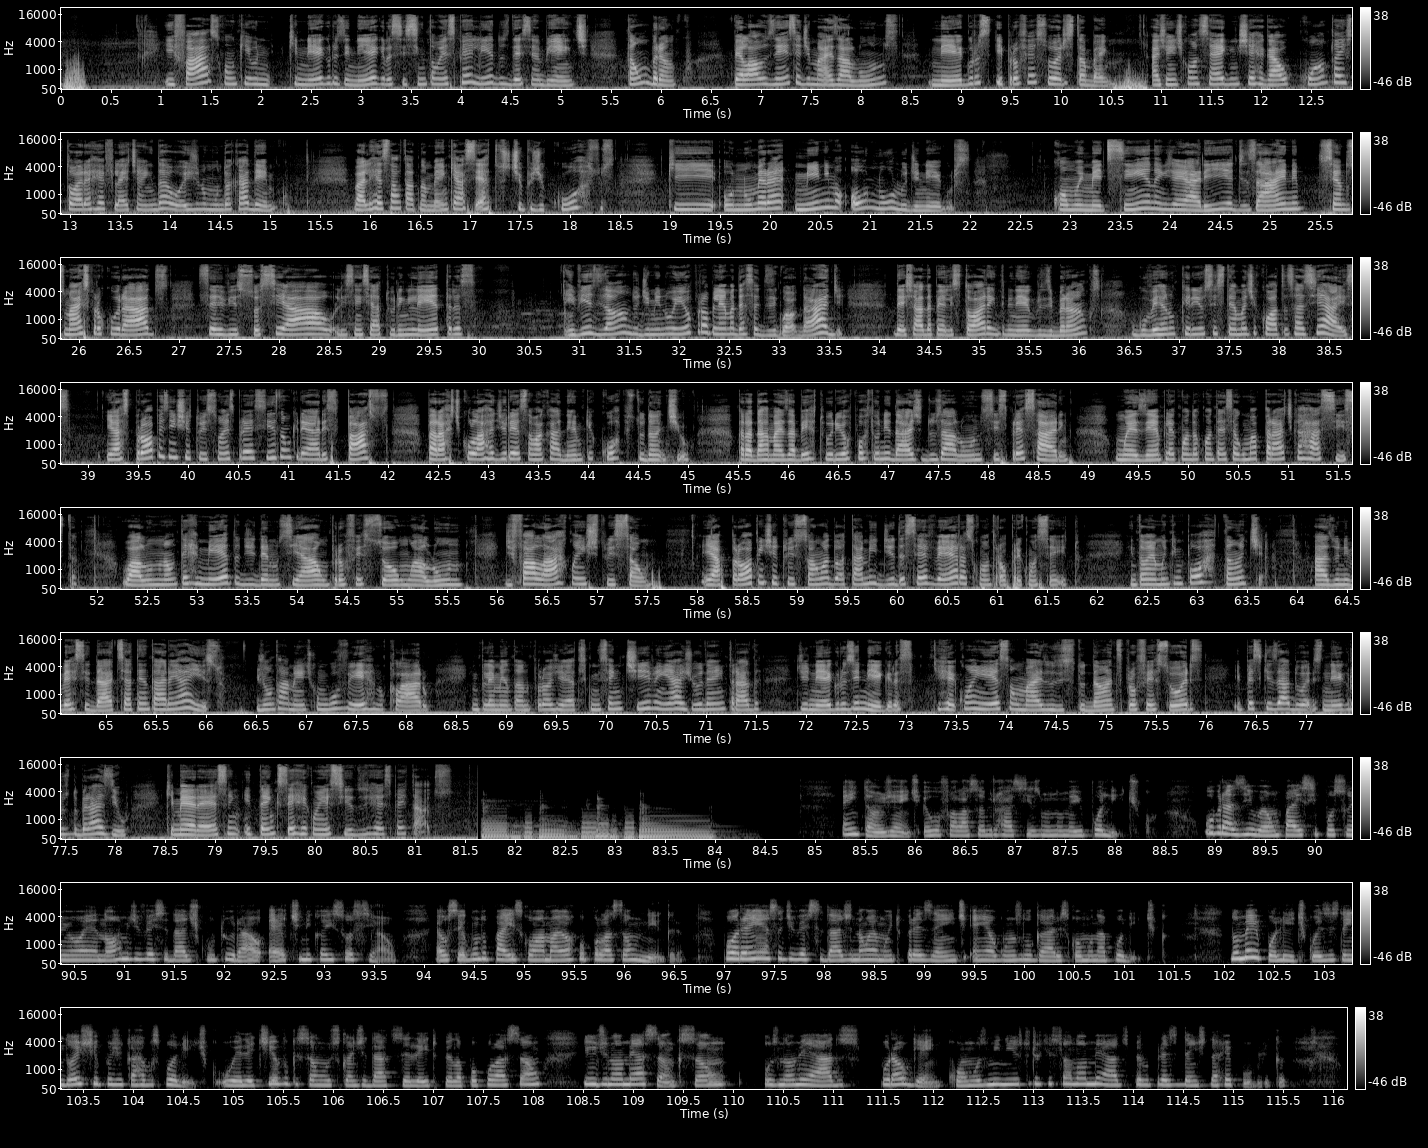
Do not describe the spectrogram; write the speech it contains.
E faz com que, que negros e negras se sintam expelidos desse ambiente tão branco, pela ausência de mais alunos, negros e professores também. A gente consegue enxergar o quanto a história reflete ainda hoje no mundo acadêmico. Vale ressaltar também que há certos tipos de cursos que o número é mínimo ou nulo de negros como em medicina, engenharia, design, sendo os mais procurados serviço social, licenciatura em letras. E visando diminuir o problema dessa desigualdade, deixada pela história entre negros e brancos, o governo cria o sistema de cotas raciais. E as próprias instituições precisam criar espaços para articular a direção acadêmica e corpo estudantil, para dar mais abertura e oportunidade dos alunos se expressarem. Um exemplo é quando acontece alguma prática racista. O aluno não ter medo de denunciar um professor, um aluno, de falar com a instituição. E a própria instituição adotar medidas severas contra o preconceito. Então é muito importante as universidades se atentarem a isso juntamente com o governo, claro, implementando projetos que incentivem e ajudem a entrada de negros e negras, que reconheçam mais os estudantes, professores e pesquisadores negros do Brasil, que merecem e têm que ser reconhecidos e respeitados. Então, gente, eu vou falar sobre o racismo no meio político. O Brasil é um país que possui uma enorme diversidade cultural, étnica e social. É o segundo país com a maior população negra. Porém, essa diversidade não é muito presente em alguns lugares, como na política. No meio político, existem dois tipos de cargos políticos: o eletivo, que são os candidatos eleitos pela população, e o de nomeação, que são os nomeados por alguém, como os ministros, que são nomeados pelo presidente da República.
